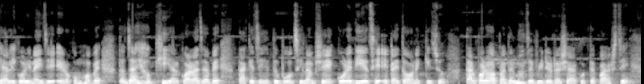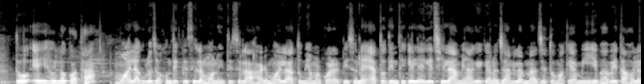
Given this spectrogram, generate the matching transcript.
খেয়ালই করি নাই যে এরকম হবে। তো যাই হোক, কী আর করা যাবে? তাকে যেহেতু বলছিলাম, সে করে দিয়েছে, এটাই তো অনেক কিছু। তারপরেও আপনাদের মাঝে ভিডিওটা শেয়ার করতে পারছি। তো এই হলো কথা। ময়লাগুলো যখন দেখতেছিলাম, মনে হইতেছিল, আহারে ময়লা, তুমি আমার করার পিছনে এতদিন থেকে লেগেছিলে, আমি আগে কেন জানলাম না যে তোমাকে আমি এভাবেই তাহলে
